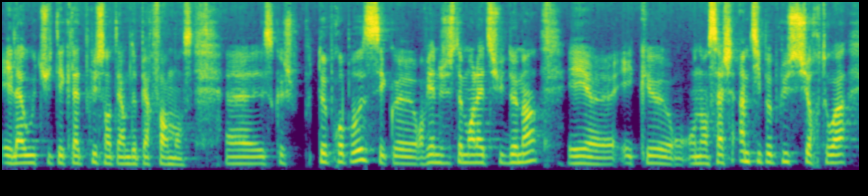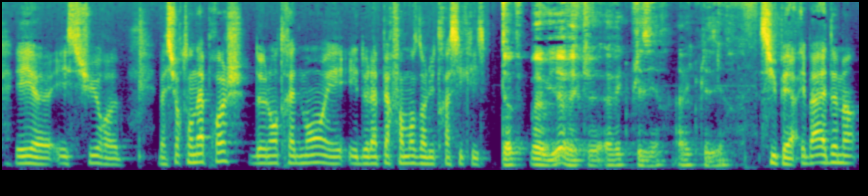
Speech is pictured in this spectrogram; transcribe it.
et là où tu t'éclates plus en termes de performance. ce que je te propose propose, c'est qu'on revienne justement là-dessus demain et, euh, et que on en sache un petit peu plus sur toi et, euh, et sur euh, bah, sur ton approche de l'entraînement et, et, de la performance dans l'ultracyclisme. Top. Bah oui, avec avec plaisir, avec plaisir. Super. Et bah à demain.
